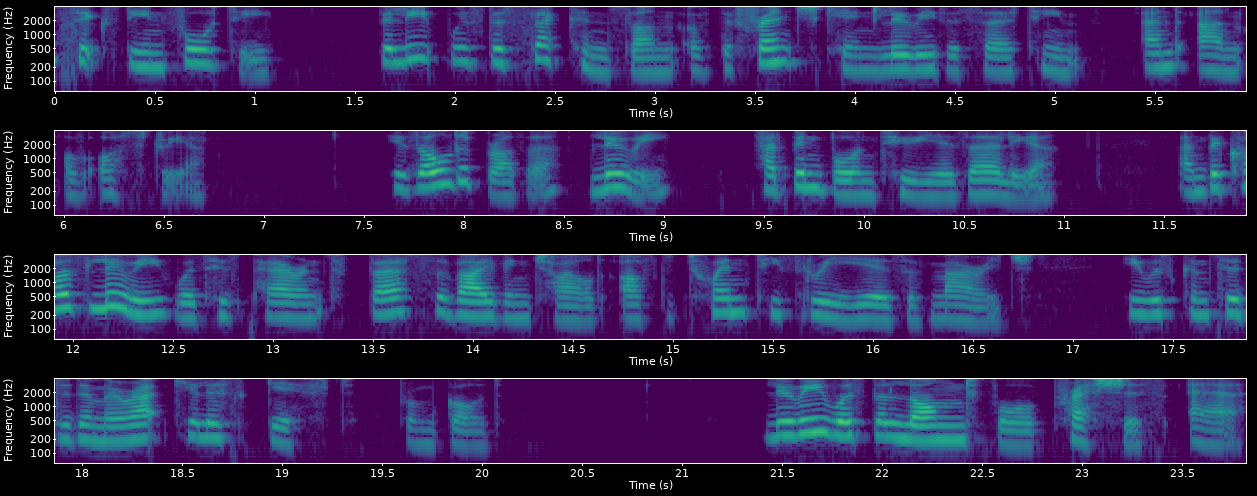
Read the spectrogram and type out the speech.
1640, Philippe was the second son of the French King Louis XIII and Anne of Austria. His older brother, Louis, had been born two years earlier, and because Louis was his parents' first surviving child after twenty three years of marriage, he was considered a miraculous gift from God. Louis was the longed for, precious heir,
